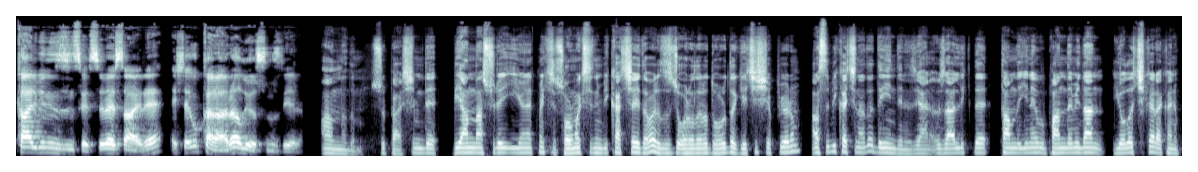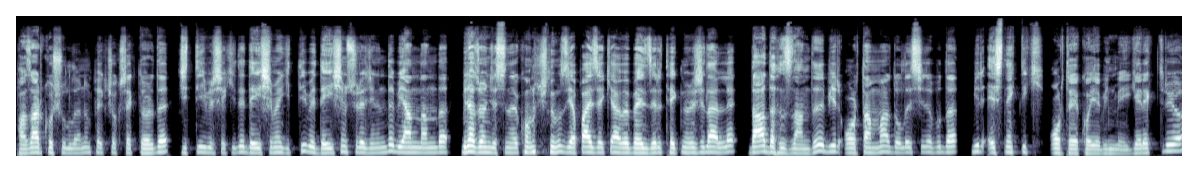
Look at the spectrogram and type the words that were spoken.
kalbinizin sesi vesaire. İşte o kararı alıyorsunuz diyelim. Anladım. Süper. Şimdi bir yandan süreyi iyi yönetmek için sormak istediğim birkaç şey de var. Hızlıca oralara doğru da geçiş yapıyorum. Aslında birkaçına da değindiniz. Yani özellikle tam da yine bu pandemiden yola çıkarak hani pazar koşullarının pek çok sektörde ciddi bir şekilde değişime gittiği ve değişim sürecinin de bir yandan da biraz öncesinde konuştuğumuz yapay zeka ve benzeri teknolojilerle daha da hızlandığı bir ortam var. Dolayısıyla bu da bir esneklik ortaya koyabilmeyi gerektiriyor.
